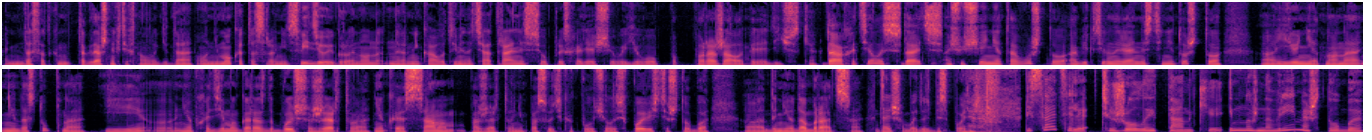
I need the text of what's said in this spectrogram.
недостатком тогдашних технологий, да, он не мог это сравнить с видеоигрой, но наверняка вот именно театральность всего происходящего его поражала периодически. Да, хотелось дать ощущение того, что объективной реальности не то, что а, ее нет, но она недоступна, и э, необходимо гораздо больше жертва, некое самопожертвование, по сути, как получилось в повести, чтобы а, до нее добраться. Дальше обойдусь без спойлеров. Писатели — тяжелые танки. Им нужно время, чтобы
